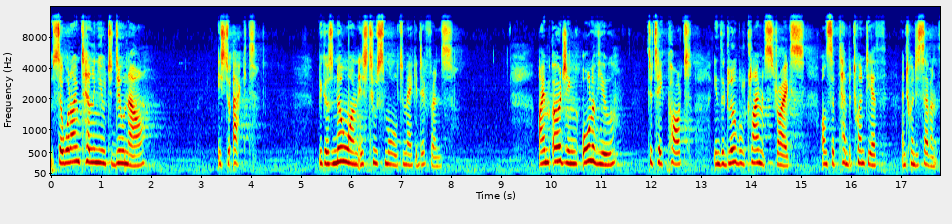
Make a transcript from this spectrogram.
So, what I'm telling you to do now is to act. Because no one is too small to make a difference. I'm urging all of you to take part in the global climate strikes on September 20th and 27th.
